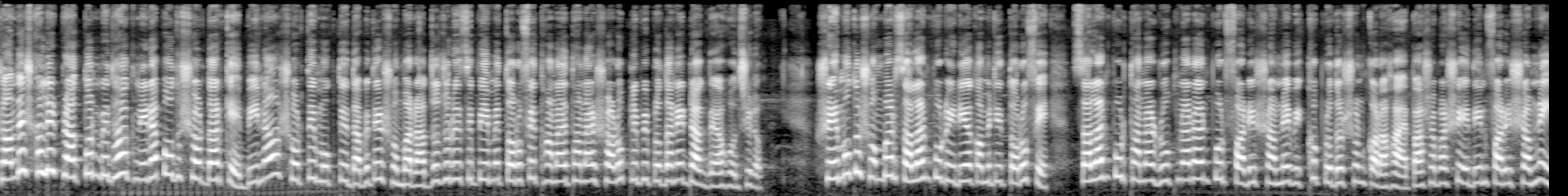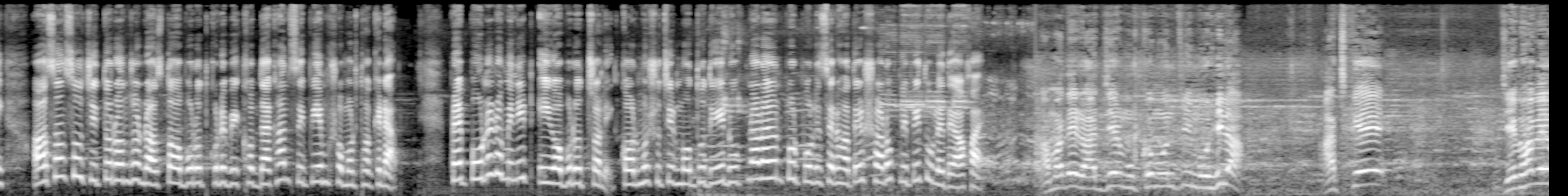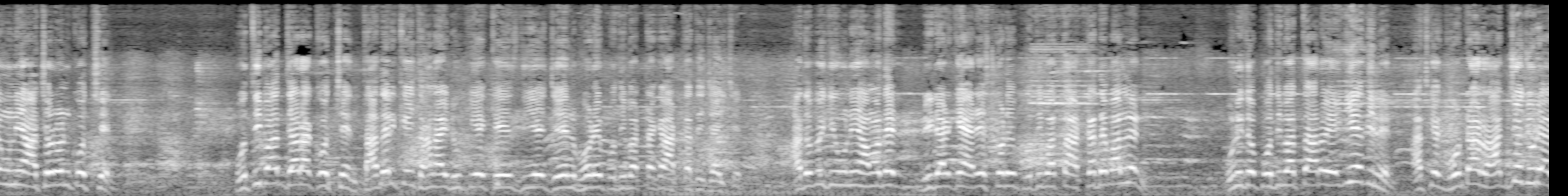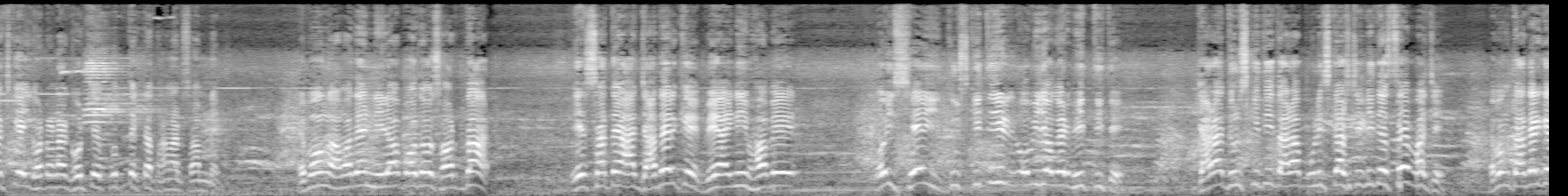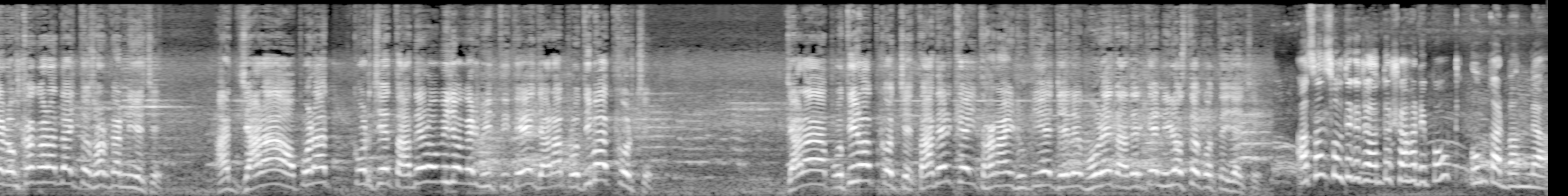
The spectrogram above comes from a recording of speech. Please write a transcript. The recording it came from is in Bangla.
সন্দেশখালীর প্রাক্তন বিধায়ক নিরাপদ সর্দারকে বিনা শর্তে মুক্তির দাবিতে সোমবার রাজ্য জুড়ে সিপিএম এর তরফে থানায় থানায় স্মারকলিপি প্রদানের ডাক দেওয়া হয়েছিল। সেই মতো সোমবার সালানপুর এরিয়া কমিটির তরফে সালানপুর থানার রূপনারায়ণপুর ফাঁড়ির সামনে বিক্ষোভ প্রদর্শন করা হয়। পাশাপাশি এদিন ফাঁড়ির সামনেই আসানসোল চিত্তরঞ্জন রাস্তা অবরোধ করে বিক্ষোভ দেখান সিপিএম সমর্থকেরা। প্রায় পনেরো মিনিট এই অবরোধ চলে। কর্মসূচির মধ্য দিয়ে রূপনারায়ণপুর পুলিশের হাতে স্মারকলিপি তুলে দেওয়া হয়। আমাদের রাজ্যের মুখ্যমন্ত্রী মহিলা আজকে যেভাবে উনি আচরণ করছেন, প্রতিবাদ যারা করছেন, তাদেরকেই থানায় ঢুকিয়ে কেস দিয়ে জেল ভরে প্রতিবাদটাকে আটকাতে চাইছেন। আদবে কি উনি আমাদের লিডারকে অ্যারেস্ট করে প্রতিবাদটা আটকাতে পারলেন? উনি তো প্রতিবাদটা আরও এগিয়ে দিলেন। আজকে গোটা রাজ্য জুড়ে আজকে এই ঘটনা ঘটছে প্রত্যেকটা থানার সামনে। এবং আমাদের নিরাপদ সর্দার, এর সাথে আর যাদেরকে বেআইনিভাবে ওই সেই দুষ্কৃতির অভিযোগের ভিত্তিতে যারা দুষ্কৃতি, তারা পুলিশ কাস্টাডিতে সেফ আছে এবং তাদেরকে রক্ষা করার দায়িত্ব সরকার নিয়েছে। আর যারা অপরাধ করছে, তাদের অভিযোগের ভিত্তিতে যারা প্রতিবাদ করছে, যারা প্রতিরোধ করছে, তাদেরকে এই থানায় ঢুকিয়ে জেলে ভরে তাদেরকে নিরস্ত করতে চাইছে। আসানসোল থেকে জয়ন্ত সাহা রিপোর্ট, ওমকার বাংলা।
